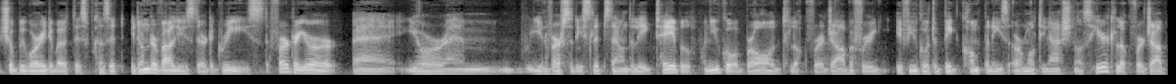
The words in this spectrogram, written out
should be worried about this because it, it undervalues their degrees. The further your uh, your um, university slips down the league table, when you go abroad to look for a job, if, if you go to big companies or multinationals here to look for a job,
